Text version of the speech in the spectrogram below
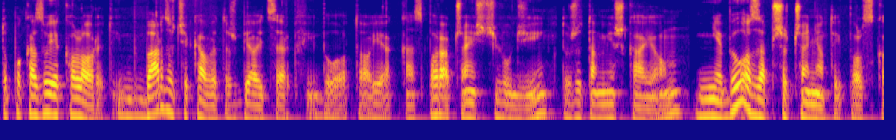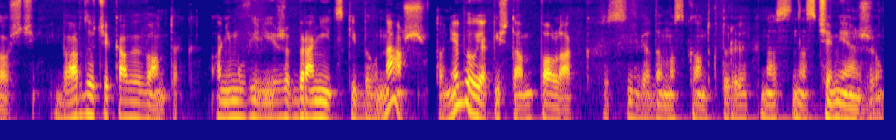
to pokazuje koloryt. I bardzo ciekawe też w Białej Cerkwi było to, jak spora część ludzi, którzy tam mieszkają, nie było zaprzeczenia tej polskości. Bardzo ciekawy wątek. Oni mówili, że Branicki był nasz. To nie był jakiś tam Polak z nie wiadomo skąd, który nas, nas ciemiężył.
